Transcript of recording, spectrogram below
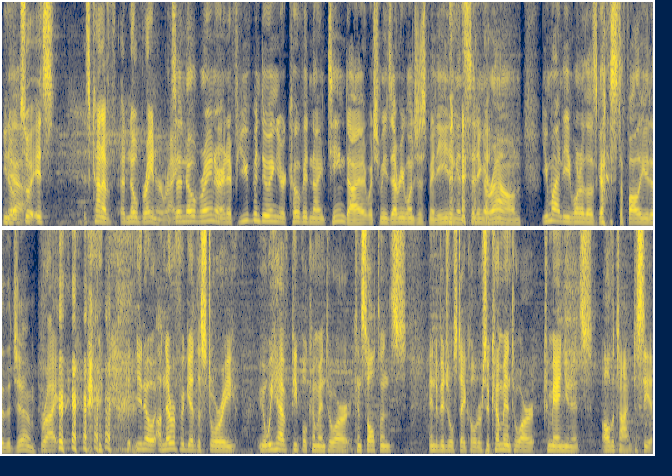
You know, Yeah. so it's it's kind of a no-brainer, right? It's a no brainer. And if you've been doing your COVID 19 diet, which means everyone's just been eating and sitting around, you might need one of those guys to follow you to the gym. Right. you know, I'll never forget the story. You know, we have people come into our consultants, individual stakeholders who come into our command units all the time to see it.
